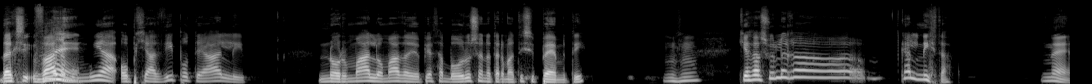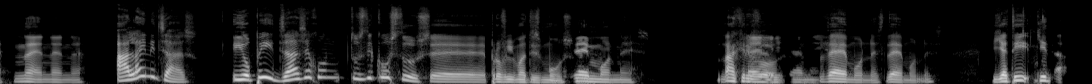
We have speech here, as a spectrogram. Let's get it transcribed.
Εντάξει, βάλε Ναι. μου μια οποιαδήποτε άλλη νορμάλ ομάδα η οποία θα μπορούσε να τερματίσει πέμπτη και θα σου έλεγα καληνύχτα. Ναι, ναι, ναι, ναι. Αλλά είναι οι jazz. Οι οποίοι οι jazz έχουν τους δικούς τους ε, προβληματισμούς. Δαίμονες. Ακριβώς. έλεγαν. Δαίμονες, δαίμονες. Γιατί, Κοίτα.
